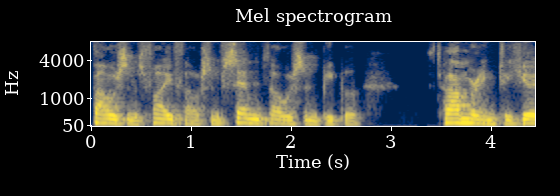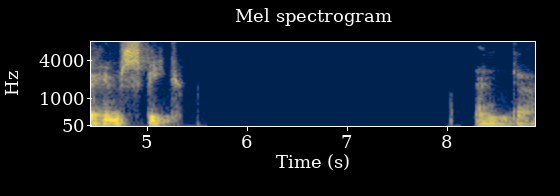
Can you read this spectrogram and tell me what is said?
Thousands, 5,000, 7,000 people clamoring to hear him speak and uh,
